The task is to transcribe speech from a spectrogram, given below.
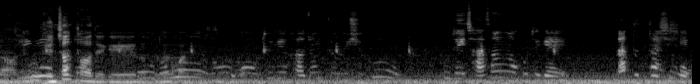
야 되게 이거 괜찮다 가정- 되게 나 어, 그 생각 너무 많이 했어. 너무 어, 되게 가정적이시고 그리고 되게 자상하고 되게 따뜻하신 것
